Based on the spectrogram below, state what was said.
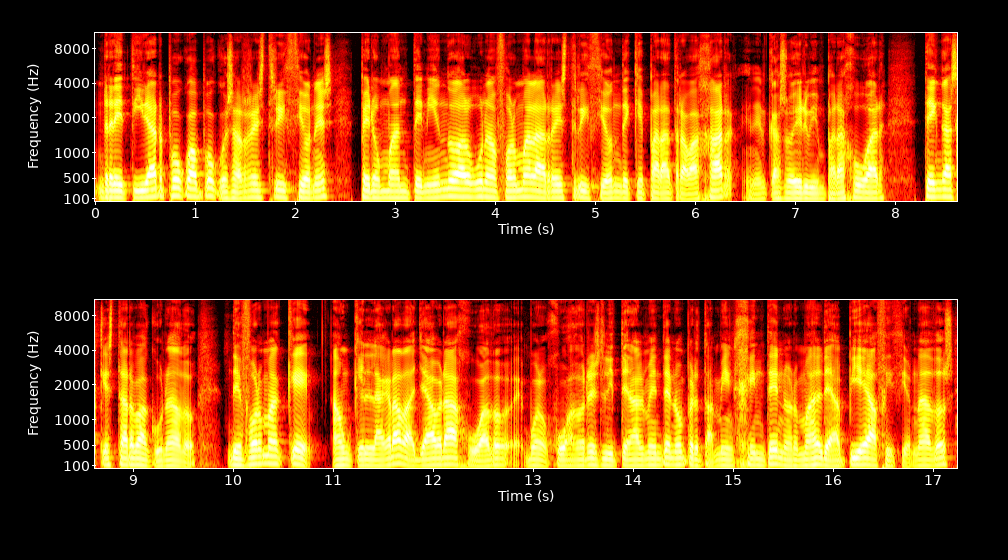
retirar poco a poco esas restricciones, pero manteniendo de alguna forma la restricción de que para trabajar, en el caso de Irving para jugar, tengas que estar vacunado. De forma que, aunque en la grada ya habrá jugadores, bueno, jugadores literalmente no, pero también gente normal de a pie, aficionados,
